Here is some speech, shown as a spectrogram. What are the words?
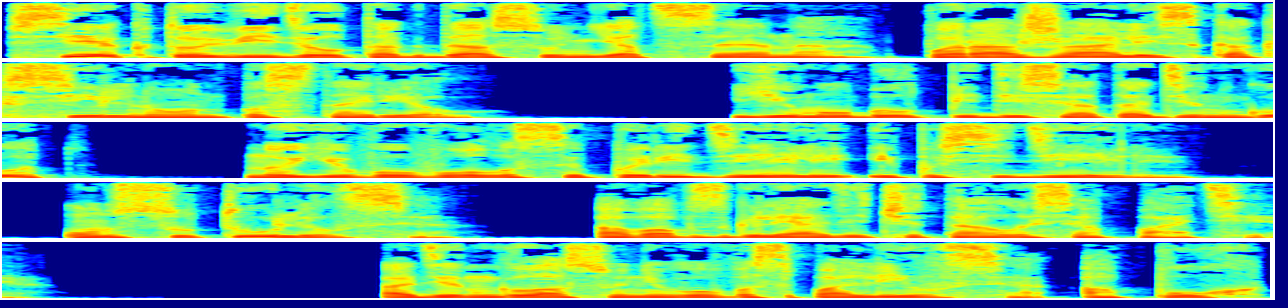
Все, кто видел тогда Сунь Яцена, поражались, как сильно он постарел. Ему был 51 год, но его волосы поредели и посидели. Он сутулился, а во взгляде читалась апатия. Один глаз у него воспалился, опух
